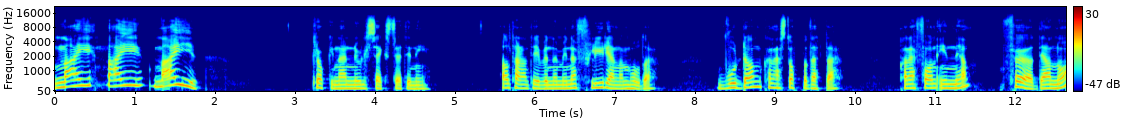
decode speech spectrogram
nei, nei, nei! Klokken er 06.39. Alternativene mine flyr gjennom hodet. Hvordan kan jeg stoppe dette? Kan jeg få han inn igjen? Føder jeg nå?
